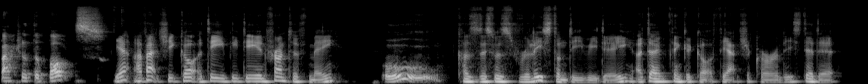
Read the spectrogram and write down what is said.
back of the bots? yeah, I've actually got a DVD in front of me Ooh, because this was released on DVD. I don't think it got a theatrical release, did it?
